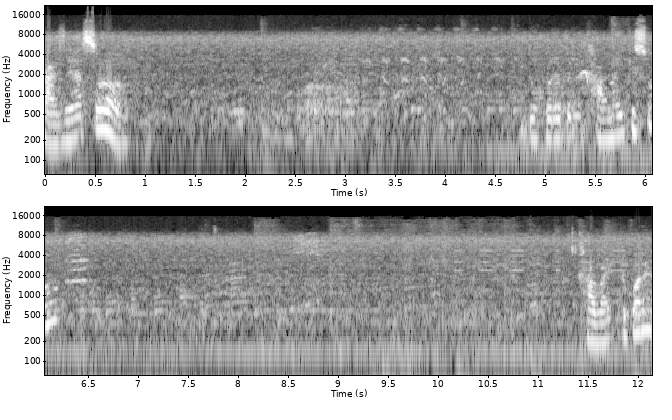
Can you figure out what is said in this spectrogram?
কাজে আছো? দুপুরে তুমি খাও নাই কিছু? খাবা একটু পরে?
